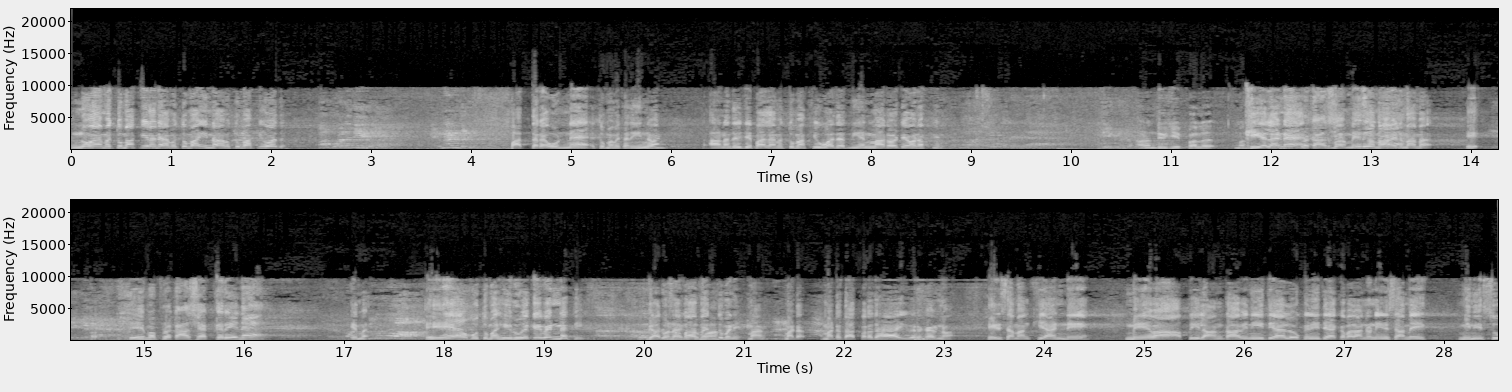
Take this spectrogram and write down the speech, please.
නෝ ඇමතුමා කියලා නෑ ඇමතුමා ඉන්න ඇමතුමා කිව්වද? පත්තර ඕනේ නැහැ. එතුමා මෙතන ඉන්නවනේ. ආනන්ද විජේපාල ඇමතුමා කිව්වද මියන්මාරවලට යවනවා කියලා? ආනන්ද විජේපාල මම කියලා නෑ. මම මේ නෑ. මම එහෙම ප්‍රකාශයක් කරේ නෑ. එම ඒ ඔබතුම හිරුව එක වෙන්න ඇති. ගරු. සභාපතිතුමනි මං මට මට තත්පර 10 ඉවර කරනවා. ඒ නිසා මං කියන්නේ මේවා අපි ලංකාවේ නීතිය ලෝක නීතියක බලන්න ඕනේ. ඒ නිසා මේ මිනිස්සු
